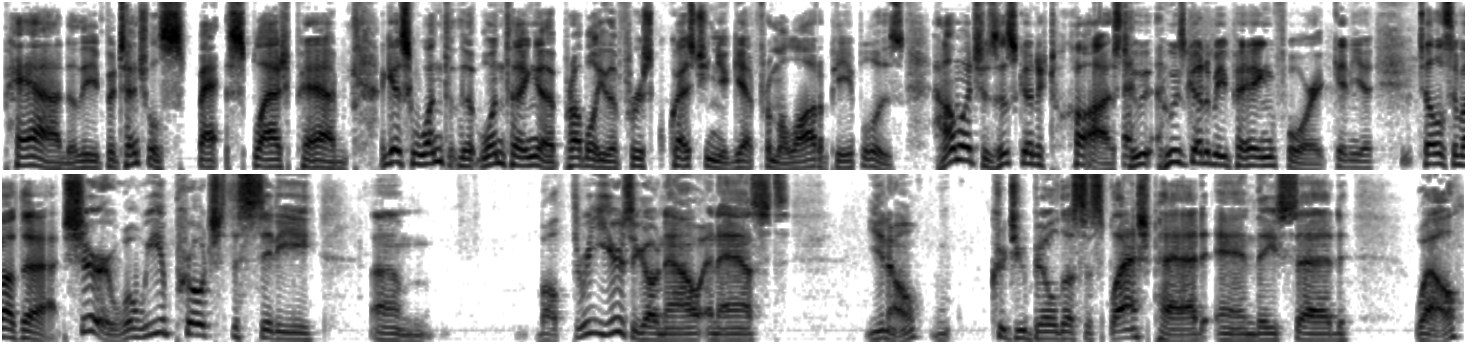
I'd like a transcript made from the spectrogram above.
pad, the potential spa- splash pad. I guess one th- the one thing, uh, probably the first question you get from a lot of people is, how much is this going to cost? Who, who's going to be paying for it? Can you tell us about that? Sure. Well, we approached the city um, about three years ago now and asked, you know, could you build us a splash pad? And they said, well,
